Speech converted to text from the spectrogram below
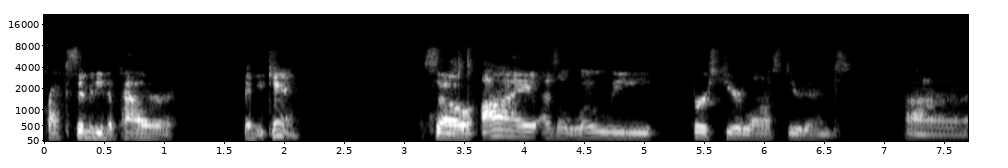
proximity to power then you can. So i as a lowly first year law student uh,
